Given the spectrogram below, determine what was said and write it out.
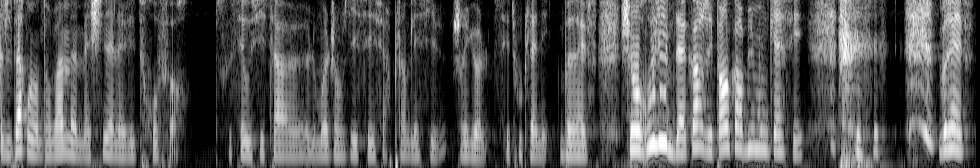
j'espère qu'on n'entend pas ma machine à laver trop fort. Parce que c'est aussi ça, euh, le mois de janvier, c'est faire plein de lessive. Je rigole, c'est toute l'année. Bref, je suis en roue d'accord? J'ai pas encore bu mon café. Bref,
